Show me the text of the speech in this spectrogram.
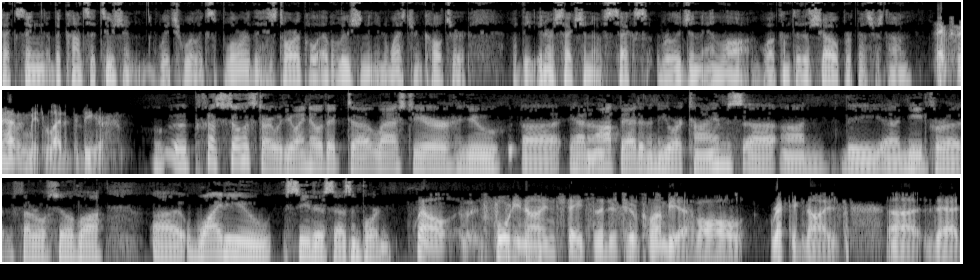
Sexing the Constitution, which will explore the historical evolution in Western culture of the intersection of sex, religion, and law. Welcome to the show, Professor Stone. Thanks for having me. Delighted to be here. Uh, Professor Stone, let's start with you. I know that uh, last year you uh, had an op-ed in the New York Times uh, on the uh, need for a federal shield law. Uh, why do you see this as important? Well, 49 states in the District of Columbia have all recognized uh, that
